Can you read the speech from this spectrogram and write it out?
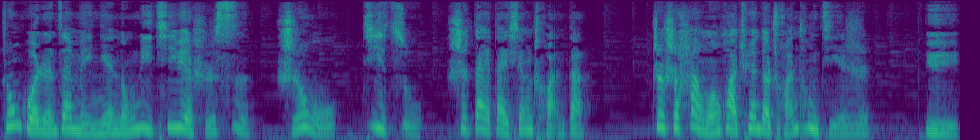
中国人在每年农历七月十四、十五祭祖是代代相传的，这是汉文化圈的传统节日，与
